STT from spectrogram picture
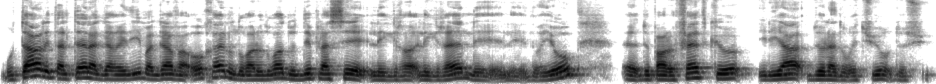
Moutar, les taltel, agarinim, agava, ochel, on aura le droit de déplacer les, graines, les, noyaux, de par le fait qu'il y a de la nourriture dessus.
